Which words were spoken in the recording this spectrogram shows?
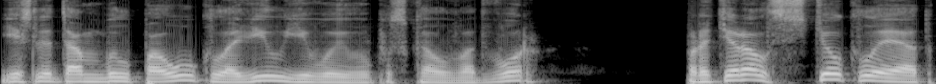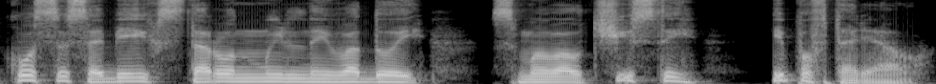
Если там был паук, ловил его и выпускал во двор протирал стекла и откосы с обеих сторон мыльной водой, смывал чистой и повторял.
